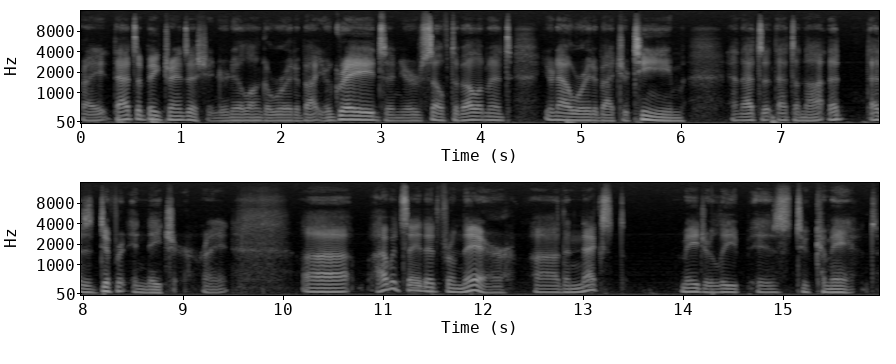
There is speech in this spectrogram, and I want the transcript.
right? That's a big transition. You're no longer worried about your grades and your self development. You're now worried about your team, and that's a, that's a not that that is different in nature, right? Uh, I would say that from there, uh, the next major leap is to command.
